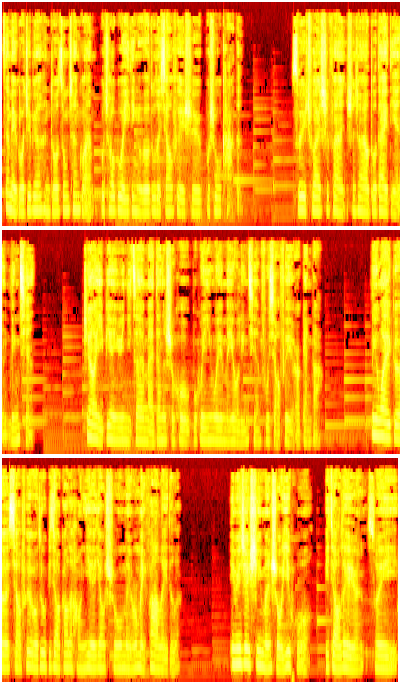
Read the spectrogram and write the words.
在美国这边，很多中餐馆不超过一定额度的消费是不收卡的，所以出来吃饭身上要多带一点零钱，这样以便于你在买单的时候不会因为没有零钱付小费而尴尬。另外一个小费额度比较高的行业要数美容美发类的了，因为这是一门手艺活，比较累人，所以。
